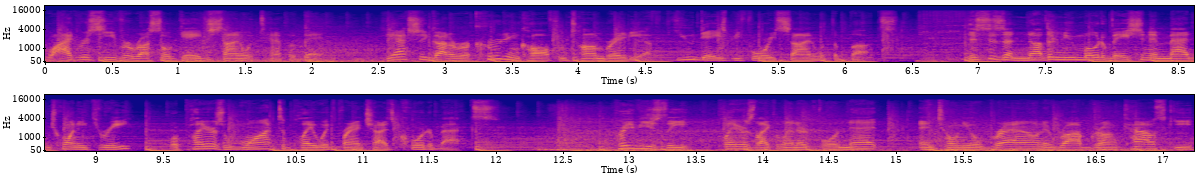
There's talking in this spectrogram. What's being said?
wide receiver Russell Gage signed with Tampa Bay. He actually got a recruiting call from Tom Brady a few days before he signed with the Bucs. This is another new motivation in Madden 23 where players want to play with franchise quarterbacks. Previously, players like Leonard Fournette, Antonio Brown, and Rob Gronkowski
